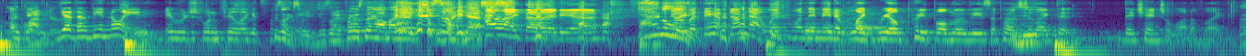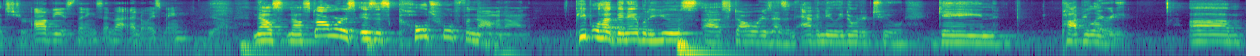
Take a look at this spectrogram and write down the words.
or like Okay. lavender? Yeah, that'd be annoying. It would just wouldn't feel like it's the He's like movie. sweet, just like first thing on my head. He's like, like, yes, I like that idea. finally. no, but they have done that with when they made up like real people movies, opposed Mm-hmm. to like that. They change a lot of like That's true. obvious things, and that annoys me. Yeah. Now, now Star Wars is this cultural phenomenon. People have been able to use uh, Star Wars as an avenue in order to gain popularity. Um,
